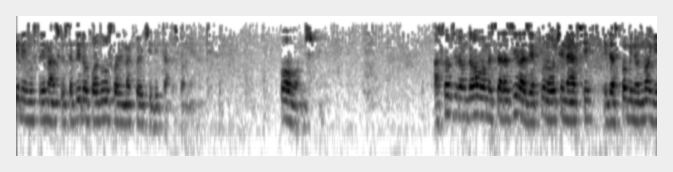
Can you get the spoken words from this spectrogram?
ili muslimansku sredinu pod uslovima koji će biti tamo spomenuti. Po ovom. A s obzirom da ovome se razilaze puno učenjaci i da spominju mnoge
